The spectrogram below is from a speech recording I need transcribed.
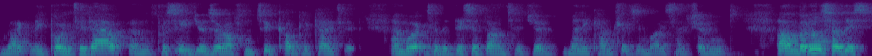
rightly pointed out, and procedures are often too complicated and work to mm. the disadvantage of many countries in ways they shouldn't. Um, but also this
